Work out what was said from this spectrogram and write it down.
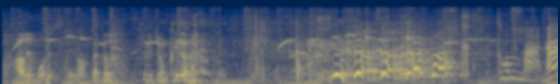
다음에 뭐 해도 상관없어 너 소리 좀 크잖아. 돈 많아?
